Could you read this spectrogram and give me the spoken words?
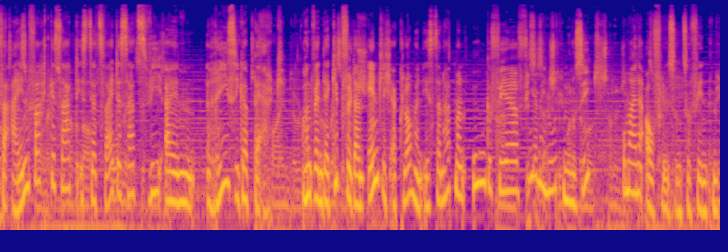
Vereinfacht gesagt ist der zweite Satz wie ein riesiger Berg. Und wenn der Gipfel dann endlich erklommen ist, dann hat man ungefähr vier Minuten Musik, um eine Auflösung zu finden.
